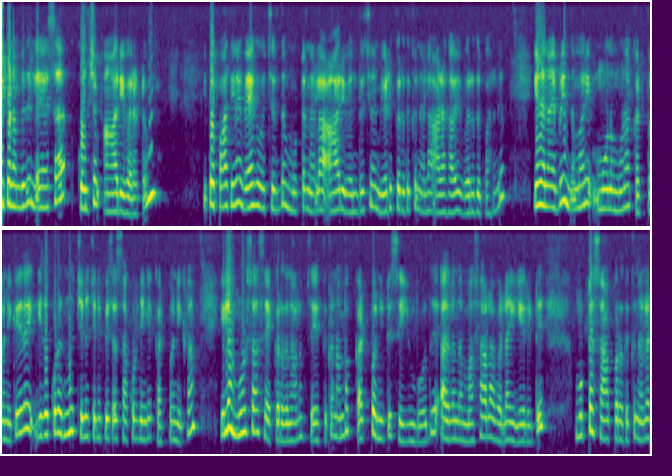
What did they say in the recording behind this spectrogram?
இப்போ நம்ம இது லேசாக கொஞ்சம் ஆறி வரட்டும். இப்போ பார்த்தீங்கன்னா வேக வச்சுருந்த முட்டை நல்லா ஆறி வந்துருச்சு. நம்ம எடுக்கிறதுக்கு நல்லா அழகாகவே வருது பாருங்கள் இதை நான் இப்படி இந்த மாதிரி மூணு மூணாக கட் பண்ணிக்கிறேன். இதை இதை கூட இன்னும் சின்ன சின்ன பீசஸாக கூட நீங்கள் கட் பண்ணிக்கலாம். இல்லை முழுசாக சேர்க்கறதுனாலும் சேர்த்துக்கலாம். நம்ம கட் பண்ணிவிட்டு செய்யும்போது அதில் அந்த மசாலாவெல்லாம் ஏறிட்டு முட்டை சாப்பிட்றதுக்கு நல்லா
